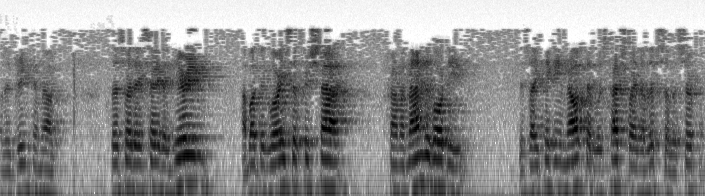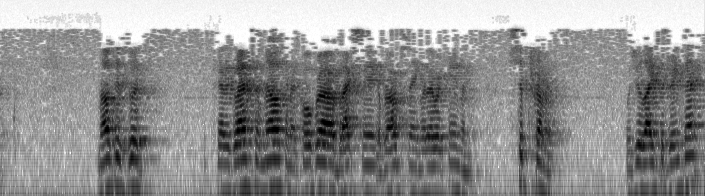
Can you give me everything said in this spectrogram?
Or they drink the milk. That's why they say that hearing about the glories of Krishna from a non-devotee is like taking milk that was touched by the lips of a serpent. Milk is good. If you had a glass of milk and a cobra a black snake, a brown snake, whatever came and sipped from it, would you like to drink that?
